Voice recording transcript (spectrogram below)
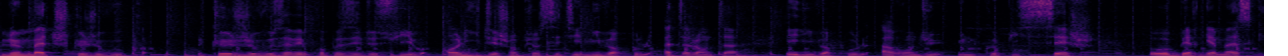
Le match que je vous avais proposé de suivre en Ligue des Champions, c'était Liverpool-Atalanta. Et Liverpool a rendu une copie sèche au Bergamasque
